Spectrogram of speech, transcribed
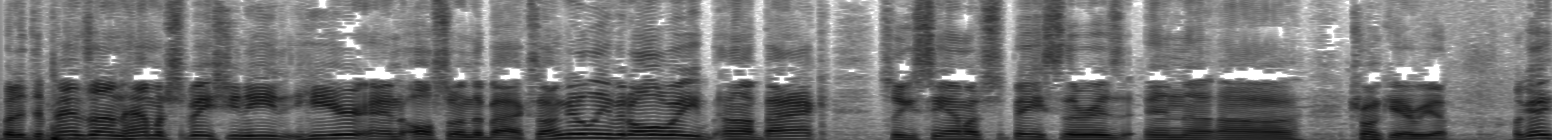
but it depends on how much space you need here and also in the back. So I'm gonna leave it all the way uh, back so you can see how much space there is in the uh, trunk area. Okay,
